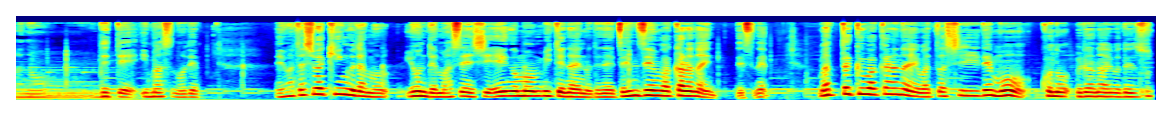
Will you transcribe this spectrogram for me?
あの出ていますのでえ私は「キングダム」読んでませんし映画も見てないのでね全然わからないんですね全くわからない私でもこの占いはねとっ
